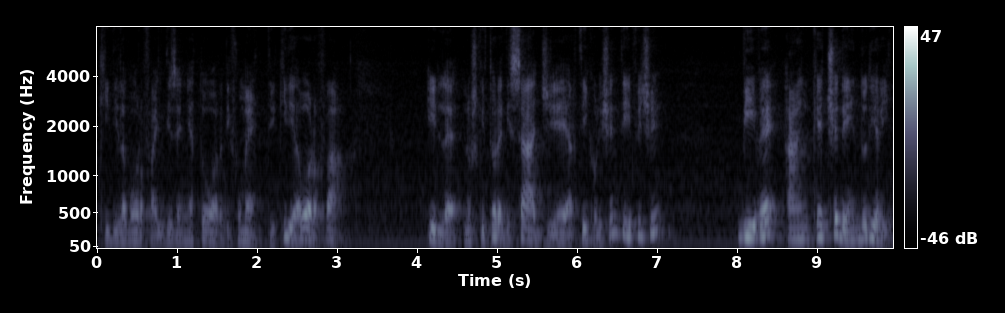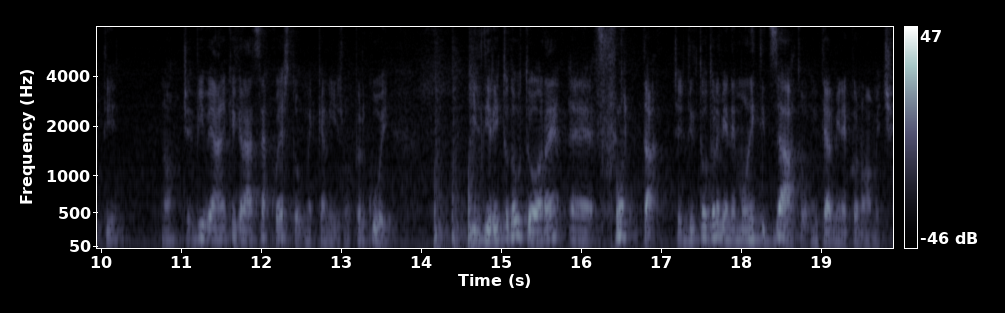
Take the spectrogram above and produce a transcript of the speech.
chi di lavoro fa il disegnatore di fumetti, chi di lavoro fa il, lo scrittore di saggi e articoli scientifici, vive anche cedendo diritti, no? cioè, vive anche grazie a questo meccanismo, per cui il diritto d'autore eh, frutta, cioè il diritto d'autore viene monetizzato in termini economici,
